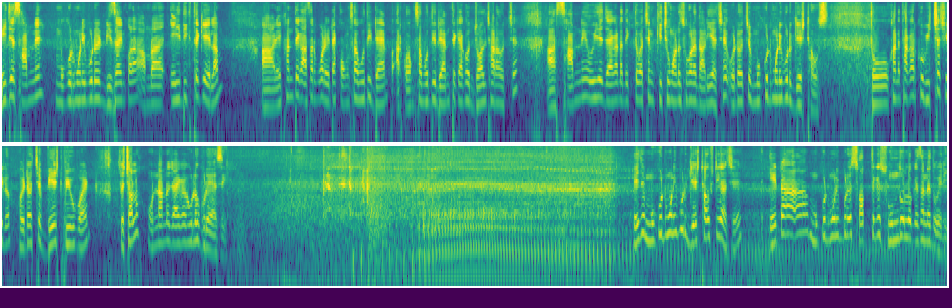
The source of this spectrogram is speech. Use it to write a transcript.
এই যে সামনে মুকুটমণিপুরের ডিজাইন করা, আমরা এই দিক থেকে এলাম। আর এখান থেকে আসার পর এটা কংসাবতী ড্যাম, আর কংসাবতী ড্যাম থেকে এখন জল ছাড়া হচ্ছে। আর সামনে ওই যে জায়গাটা দেখতে পাচ্ছেন, কিছু মানুষ ওখানে দাঁড়িয়ে আছে। ওটা হচ্ছে মুকুটমণিপুর গেস্ট হাউস। তো ওখানে থাকার খুব ইচ্ছা ছিল, ওইটা হচ্ছে বেস্ট ভিউ পয়েন্ট তো চলো, অন্যান্য জায়গাগুলো ঘুরে আসি। এই যে মুকুটমণিপুর গেস্ট হাউসটি আছে, এটা মুকুটমণিপুরের সব থেকে সুন্দর লোকেশানে তৈরি।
